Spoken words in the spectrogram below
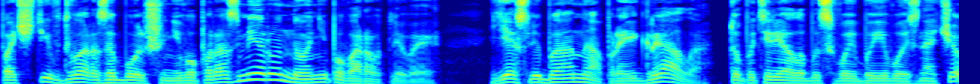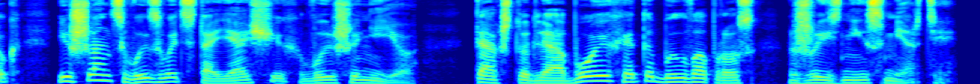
почти в два раза больше него по размеру, но неповоротливая. Если бы она проиграла, то потеряла бы свой боевой значок и шанс вызвать стоящих выше нее. Так что для обоих это был вопрос жизни и смерти.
